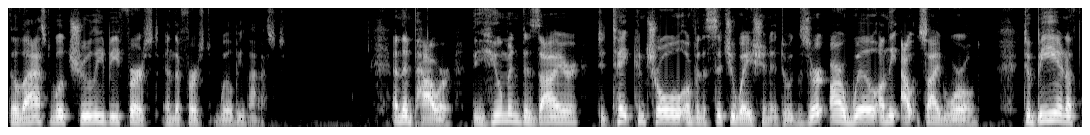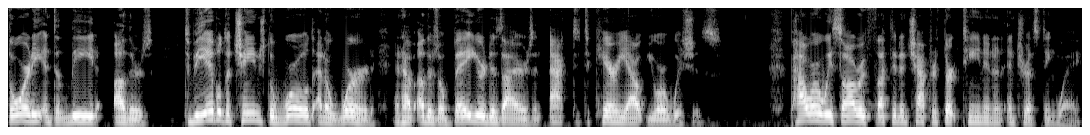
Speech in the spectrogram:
The last will truly be first, and the first will be last. And then power, the human desire to take control over the situation and to exert our will on the outside world, to be an authority and to lead others, to be able to change the world at a word and have others obey your desires and act to carry out your wishes. Power we saw reflected in chapter 13 in an interesting way.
